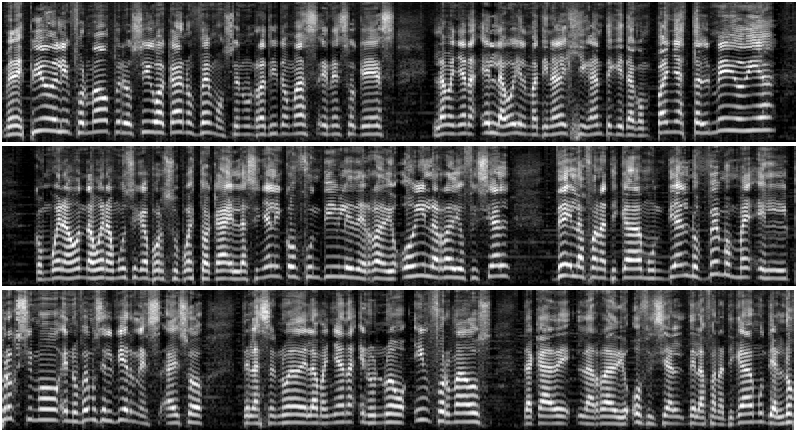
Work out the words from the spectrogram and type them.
Me despido del informado, pero sigo acá. Nos vemos en un ratito más en eso que es la mañana en la hoy, el matinal gigante que te acompaña hasta el mediodía. Con buena onda, buena música, por supuesto, acá en la señal inconfundible de Radio Hoy, la radio oficial de la Fanaticada Mundial. Nos vemos el próximo, eh, nos vemos el viernes a eso de las 9 de la mañana en un nuevo Informados de acá de la radio oficial de la Fanaticada Mundial. Nos.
